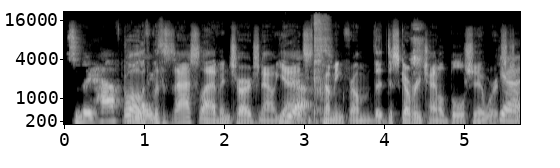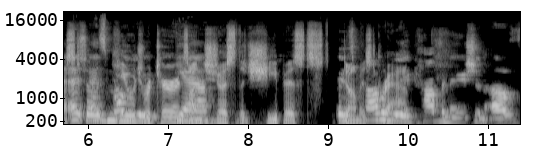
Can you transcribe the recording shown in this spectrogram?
So they have to. well, like, with, with Zaslav in charge now, yeah, Yeah. it's coming from the Discovery Channel bullshit where it's Yeah, just as, So as it's mo- huge probably- returns yeah. on just the cheapest, it's dumbest probably crap. a combination of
